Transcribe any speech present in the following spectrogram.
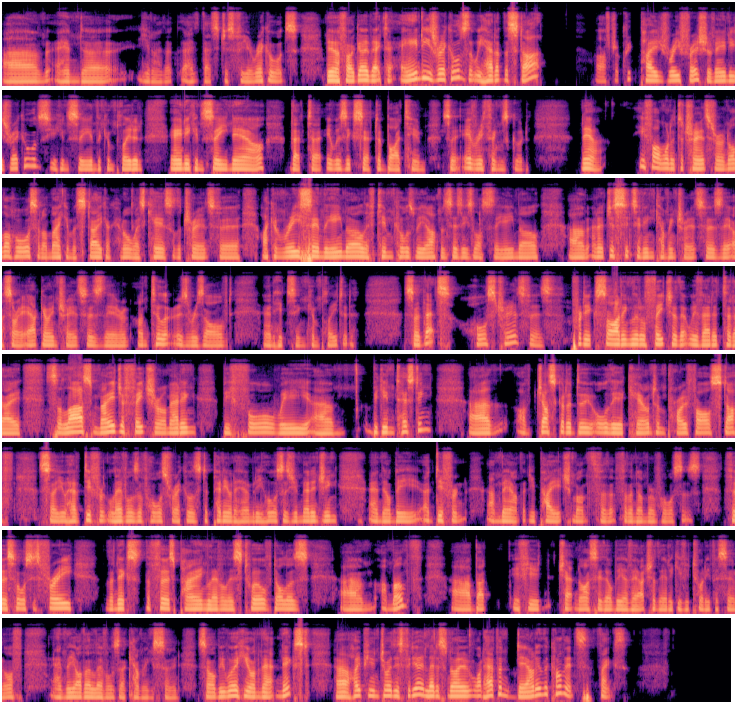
Um, and uh, you know that that's just for your records. Now, if I go back to Andy's records that we had at the start, after a quick page refresh of Andy's records, you can see in the completed, Andy can see now that uh, it was accepted by Tim. So everything's good. Now, if I wanted to transfer another horse and I make a mistake, I can always cancel the transfer. I can resend the email if Tim calls me up and says he's lost the email. Um, and it just sits in incoming transfers there, oh, sorry, outgoing transfers there until it is resolved and hits in completed. So that's horse transfers. Pretty exciting little feature that we've added today. It's the last major feature I'm adding before we um, begin testing. Uh, I've just got to do all the account and profile stuff. So you have different levels of horse records depending on how many horses you're managing, and there'll be a different amount that you pay each month for the for the number of horses. First horse is free. The next, the first paying level is twelve dollars um, a month, uh, but if you chat nicely, there'll be a voucher there to give you 20% off, and the other levels are coming soon. So I'll be working on that next. Uh, hope you enjoyed this video. Let us know what happened down in the comments. Thanks.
